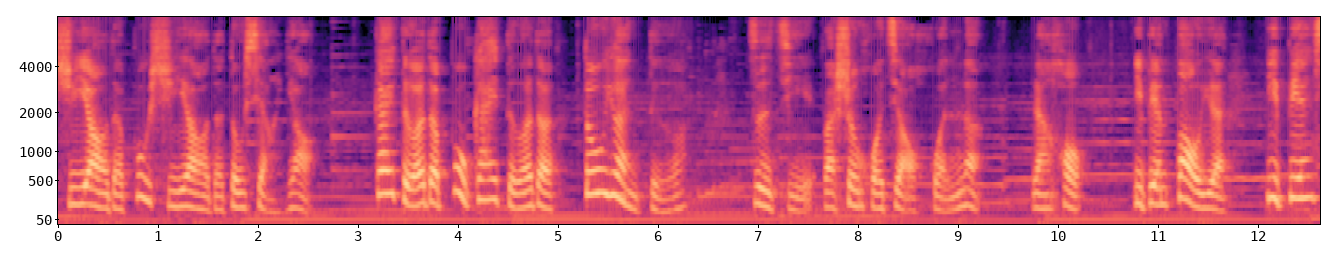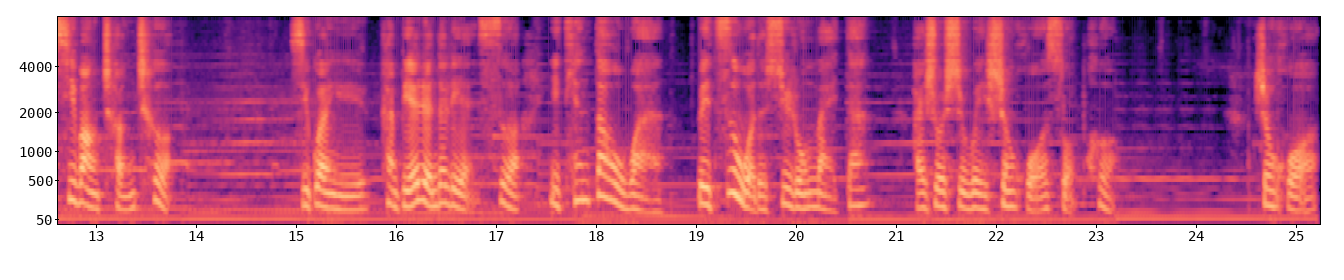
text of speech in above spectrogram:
需要的、不需要的都想要，该得的、不该得的都愿得。自己把生活搅浑了，然后一边抱怨，一边希望澄澈。习惯于看别人的脸色，一天到晚为自我的虚荣买单，还说是为生活所迫。生活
